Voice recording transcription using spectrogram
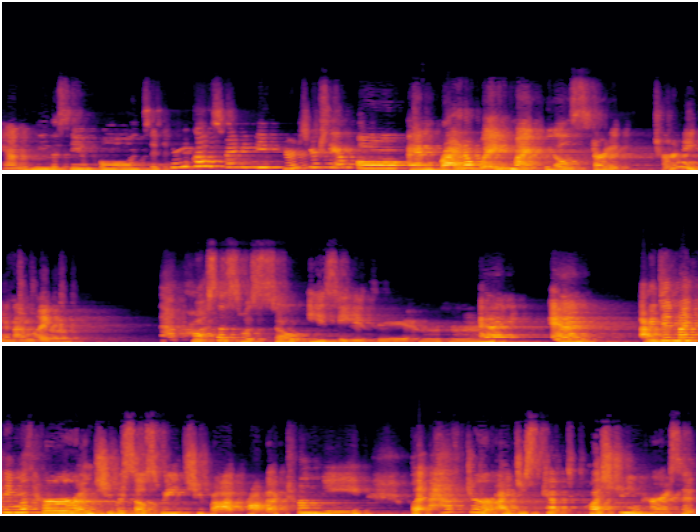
handed me the sample and said, Here you go, sweetie, here's your sample. And right away my wheels started turning and I'm like, that process was so easy. Easy. Mm-hmm. And and I did my thing with her, and she was so sweet. She bought product for me. But after I just kept questioning her, I said,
